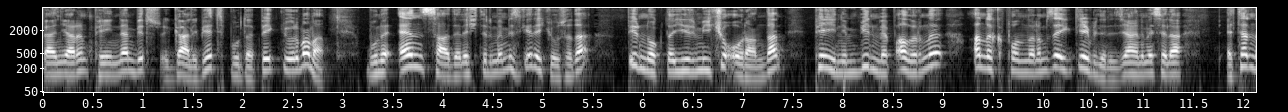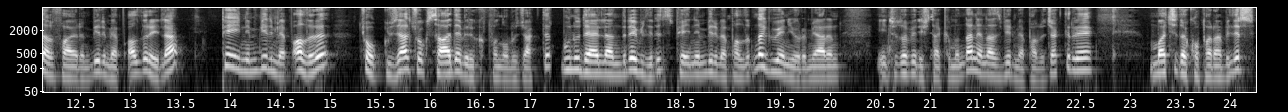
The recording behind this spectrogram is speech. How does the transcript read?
Ben yarın Payne'den bir galibiyet burada bekliyorum ama bunu en sadeleştirmemiz gerekiyorsa da 1.22 orandan Payne'in bir map alırını ana kuponlarımıza ekleyebiliriz. Yani mesela Eternal Fire'ın bir map alırıyla Payne'in bir map alırı çok güzel, çok sade bir kupon olacaktır. Bunu değerlendirebiliriz. Payne'in bir map alırına güveniyorum. Yarın Into the Bridge takımından en az bir map alacaktır ve maçı da koparabilir.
